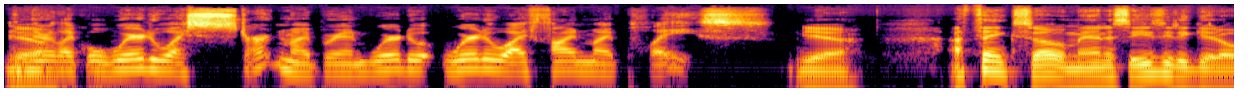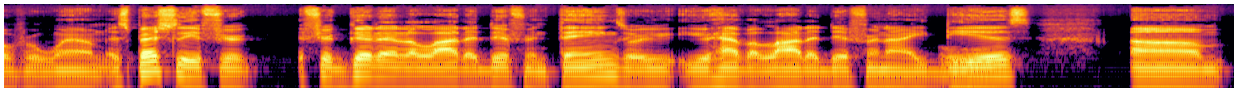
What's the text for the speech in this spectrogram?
and yeah. they're like well where do i start in my brand? Where do where do i find my place? Yeah. I think so man. It's easy to get overwhelmed especially if you're if you're good at a lot of different things or you, you have a lot of different ideas. Um,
